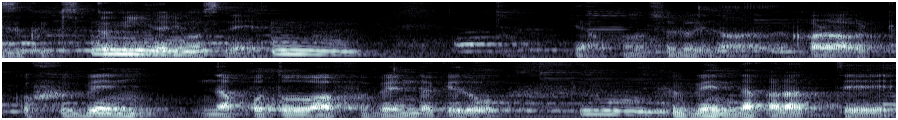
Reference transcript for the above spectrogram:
づくきっかけになりますね、うん、いや面白いな。だから結構不便なことは不便だけどうん。不便だからって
